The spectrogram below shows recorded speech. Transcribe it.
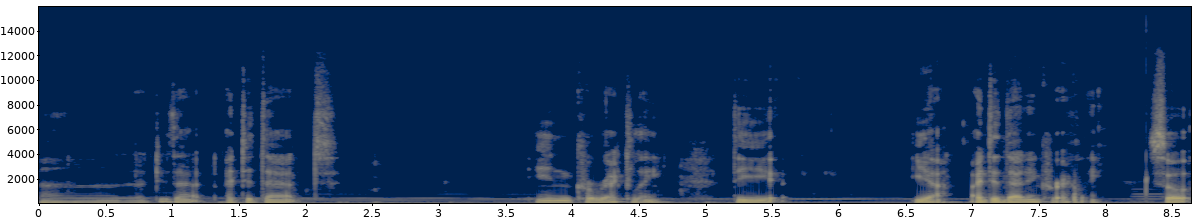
Uh, did I do that? I did that incorrectly. The yeah, I did that incorrectly. So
